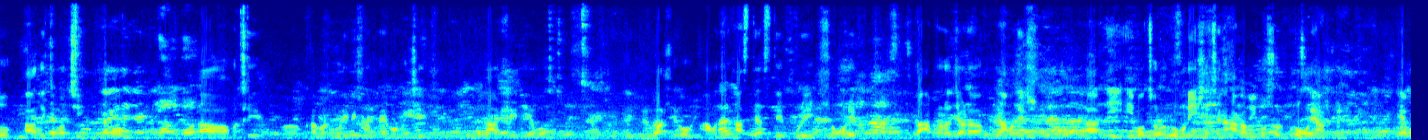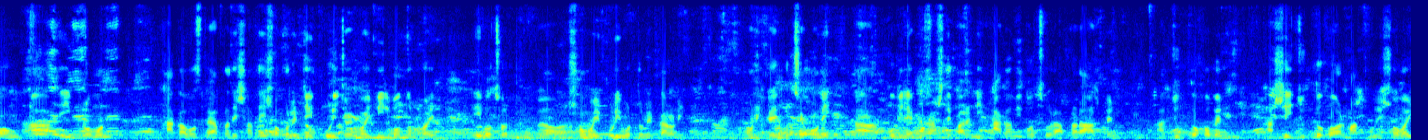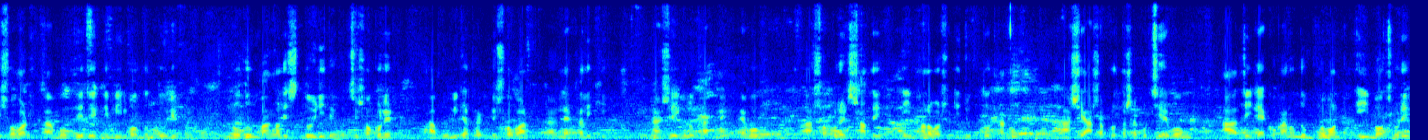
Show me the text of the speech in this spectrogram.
দেখতে পাচ্ছি এবং হচ্ছে খাবার পরিবেশন এবং হচ্ছে আহ, সেটি এবং পাশেও আমাদের আস্তে আস্তে ঘুরে সকলের। আপনারা যারা আমাদের এই এই বছর ভ্রমণে এসেছেন আগামী বছর ভ্রমণে আসবেন এবং এই ভ্রমণ থাকা অবস্থায় আপনাদের সাথে সকলের যে পরিচয় হয় মিলবন্ধন হয় এই বছর আহ, সময় পরিবর্তনের কারণে অনেকটাই হচ্ছে অনেক কবি লেখক আসতে পারেনি আগামী বছর আপনারা আসবেন। যুক্ত হবেন। আর সেই যুক্ত হওয়ার মাধ্যমে সবাই সবার মধ্যে যে একটি মিলবন্ধন তৈরি হয়, নতুন বাংলাদেশ তৈরিতে হচ্ছে সকলের ভূমিকা থাকবে, সবার লেখালেখি সেইগুলো থাকবে এবং সকলের সাথে এই ভালোবাসাটি যুক্ত থাকুক। সে আশা প্রত্যাশা করছি এবং যে লেখক আনন্দ ভ্রমণ এই বছরে,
